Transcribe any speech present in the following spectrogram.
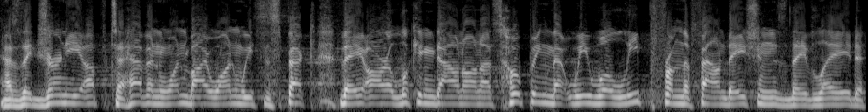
As they journey up to heaven one by one, we suspect they are looking down on us, hoping that we will leap from the foundations they've laid,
